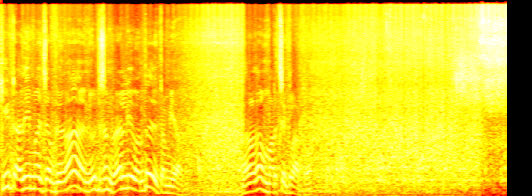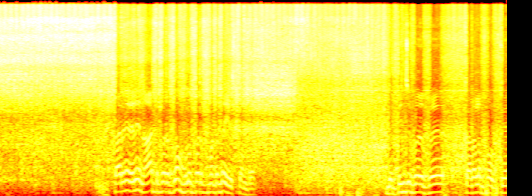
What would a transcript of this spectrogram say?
ஹீட் அதிகமாச்சு அப்படின்னா நியூட்ரிஷன் வேல்யூ வந்து கம்மியாகும். அதனால தான் மரச்செக்கில் ஆட்டுறோம். பாருங்க இதுலேயும் நாட்டு பருப்புலாம் முழு பருப்பு மட்டும் தான் யூஸ் பண்ணுறோம் இந்த பிஞ்சு பருப்பு கடலைப்போக்கு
